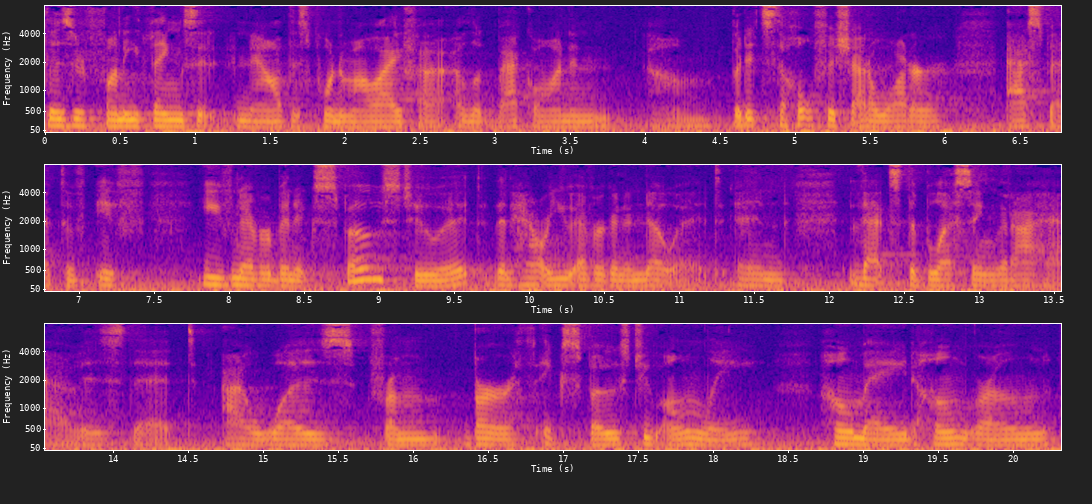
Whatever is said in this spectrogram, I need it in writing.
those are funny things that now at this point in my life I, I look back on and um, but it's the whole fish out of water aspect of if you've never been exposed to it then how are you ever going to know it? And that's the blessing that i have is that i was from birth exposed to only homemade homegrown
